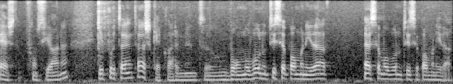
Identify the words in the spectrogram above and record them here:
Esta funciona e, portanto, acho que é claramente um bom, uma boa notícia para a humanidade. Essa é uma boa notícia para a humanidade.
